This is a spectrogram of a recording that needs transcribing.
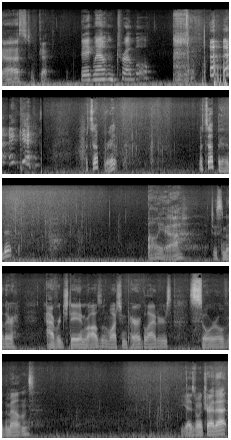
Test. Okay. Big mountain trouble. I can't. What's up, Britt? What's up, Bandit? Oh, yeah. Just another average day in Rossland watching paragliders soar over the mountains. You guys want to try that?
